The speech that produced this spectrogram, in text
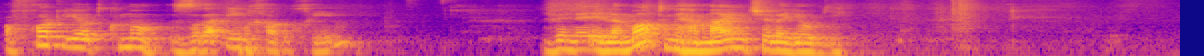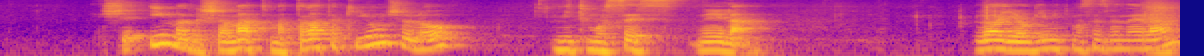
הופכות להיות כמו זרעים חרוכים ונעלמות מהמיינד של היוגי. שעם הגשמת מטרת הקיום שלו, מתמוסס, נעלם. לא היוגי מתמוסס ונעלם,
